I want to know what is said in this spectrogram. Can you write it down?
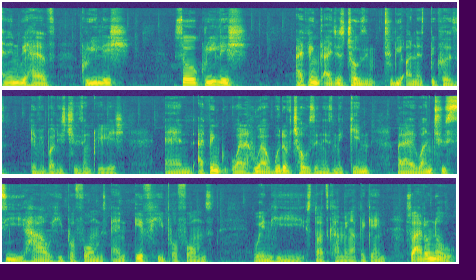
And then we have Grealish. So Grealish, I think I just chose him to be honest because everybody's choosing Grealish. And I think what who I would have chosen is McGinn but I want to see how he performs and if he performs when he starts coming up again. So I don't know,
